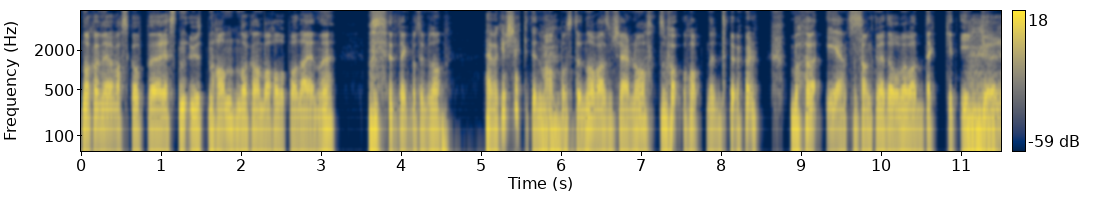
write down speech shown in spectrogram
nå kan vi vaske opp resten uten han, nå kan han bare holde på der inne. Og så tenker man sånn Jeg har ikke sjekket inn med han på en stund nå, hva som skjer nå? Så bare åpner døren, bare eneste centimeter rommet var dekket i gørr.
